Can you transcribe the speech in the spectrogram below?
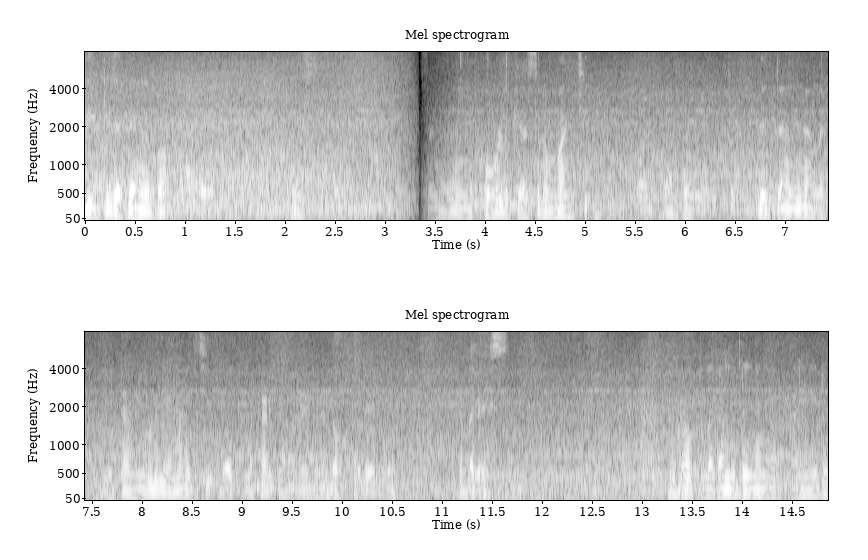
വീട്ടിലൊക്കെയാണ് ഇപ്പം. അങ്ങനെ ഞങ്ങൾ ഫോളിക് ആസിഡും വാങ്ങിച്ച്. വിറ്റാമിൻ അല്ലേ? വിറ്റാമിൻ ഗുളിക മേടിച്ച്. ഡോക്ടറിനെ കാണിക്കാൻ വേണ്ടിയിട്ടാണ് ഡോക്ടറെ ഇരിക്കണം കണ്ട ഗൈസ് ഡോക്ടറിനെ കണ്ടിട്ട് ഞങ്ങൾ ഇറങ്ങിയിട്ട്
